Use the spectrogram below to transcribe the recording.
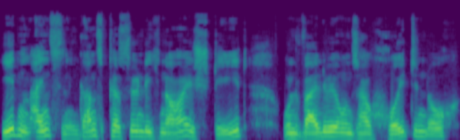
jedem Einzelnen ganz persönlich nahe steht und weil wir uns auch heute noch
